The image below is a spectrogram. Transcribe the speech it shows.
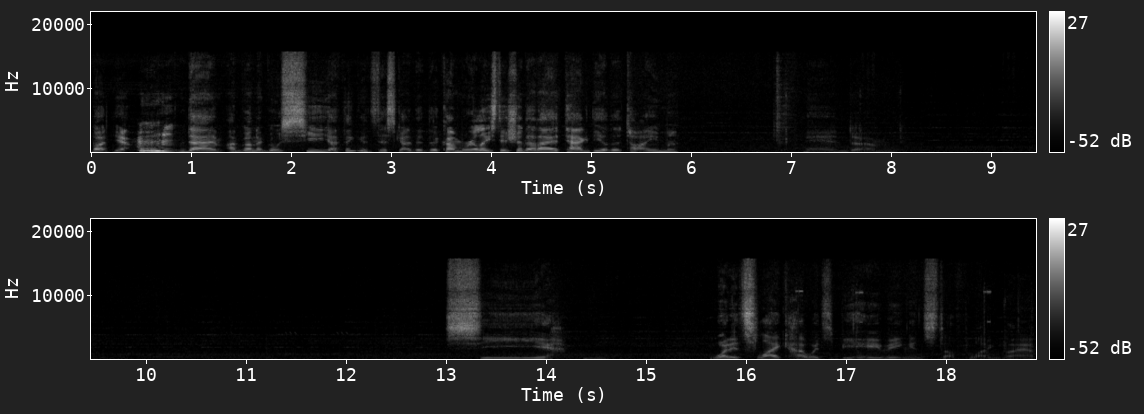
But yeah, the, I'm gonna go see. I think it's this guy, the, the com relay station that I attacked the other time, and um, see what it's like, how it's behaving, and stuff like that.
